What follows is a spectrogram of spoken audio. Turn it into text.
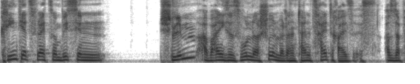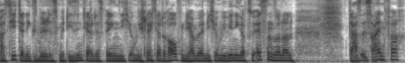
klingt jetzt vielleicht so ein bisschen schlimm, aber eigentlich ist es wunderschön, weil das eine kleine Zeitreise ist. Also da passiert ja nichts Wildes mit. Die sind ja deswegen nicht irgendwie schlechter drauf und die haben ja nicht irgendwie weniger zu essen, sondern das ist einfach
